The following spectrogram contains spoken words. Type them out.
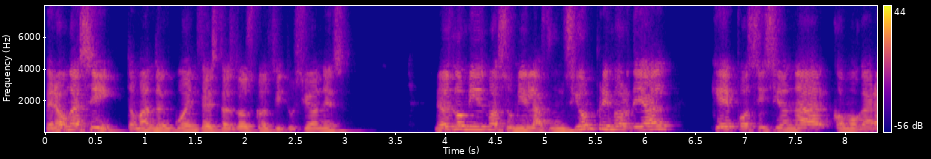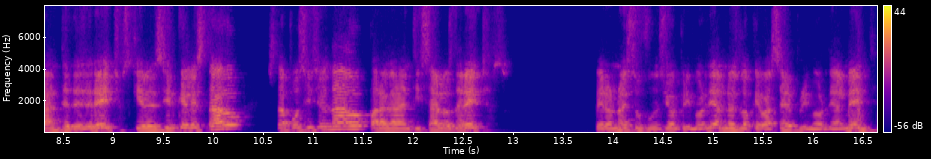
Pero aún así, tomando en cuenta estas dos constituciones, no es lo mismo asumir la función primordial que posicionar como garante de derechos. Quiere decir que el Estado está posicionado para garantizar los derechos, pero no es su función primordial, no es lo que va a ser primordialmente.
